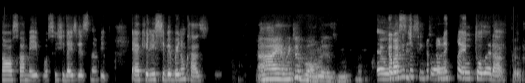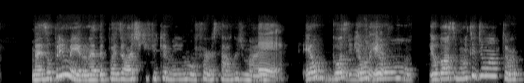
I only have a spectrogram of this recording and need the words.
nossa, amei, vou assistir dez vezes na vida. É aquele Se Beber Não Case. Ah, é muito bom mesmo. É o eu único, assim, tanto tolerável. Mas o primeiro, né? Depois eu acho que fica meio forçado demais. É. Eu gosto, eu, eu, eu gosto muito de um ator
